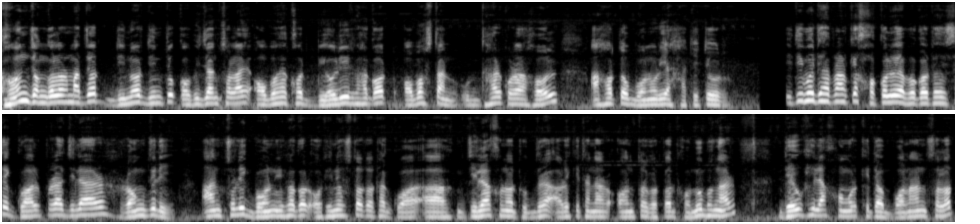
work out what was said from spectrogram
ঘন জংঘলৰ মাজত দিনৰ দিনটোক অভিযান চলাই অৱশেষত বিয়লিৰ ভাগত অৱস্থান উদ্ধাৰ কৰা হ'ল আহত বনৰীয়া হাতীটোৰ। ইতিমধ্যে আপোনালোকে সকলোৱে অৱগত হৈছে গোৱালপাৰা জিলাৰ ৰংজুলি আঞ্চলিক বন বিভাগৰ অধীনস্থ তথা গোৱা জিলাখনৰ ধূপধাৰা আৰক্ষী থানাৰ অন্তৰ্গত ধনুভাঙাৰ দেওশিলা সংৰক্ষিত বনাঞ্চলত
